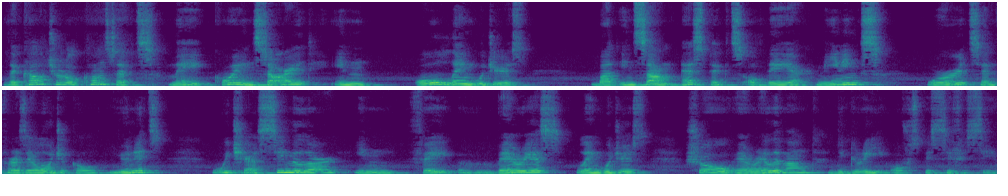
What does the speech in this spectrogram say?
The cultural concepts may coincide in all languages, but in some aspects of their meanings, words and phraseological units, which are similar in various languages, show a relevant degree of specificity.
